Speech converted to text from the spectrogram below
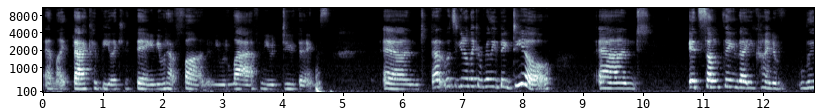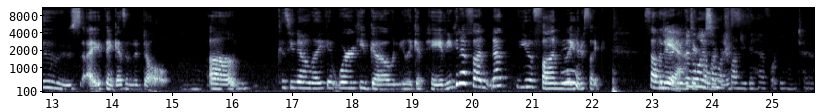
And like that could be like your thing, and you would have fun, and you would laugh, and you would do things. And that was, you know, like a really big deal and it's something that you kind of lose i think as an adult um because you know like at work you go and you like get paid and you can have fun not you have fun like there's like solidarity Yeah. with There's your only so much fun you can have working retail.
